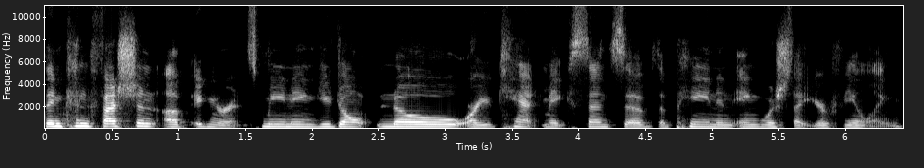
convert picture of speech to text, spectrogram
than confession of ignorance, meaning you don't know or you can't make sense of the pain and anguish that you're feeling.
